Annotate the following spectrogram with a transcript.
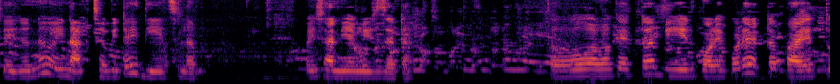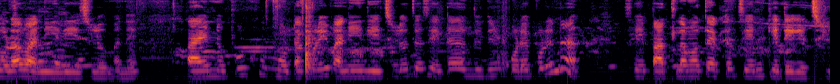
সেই জন্য ওই নাকছাবিটাই দিয়েছিলাম, ওই সানিয়া মির্জাটা। তো ও আমাকে একটা বিয়ের পরে পরে একটা পায়ের তোড়া বানিয়ে দিয়েছিল মানে পায়ের নুপুর খুব মোটা করেই বানিয়ে দিয়েছিল। তো সেটা দুদিন পরে পরে না সেই পাতলা মতো একটা চেন কেটে গেছিল।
